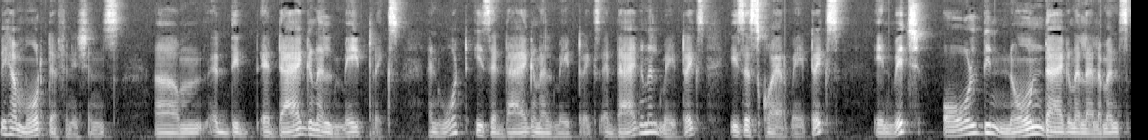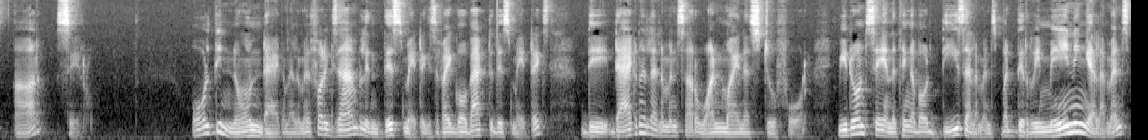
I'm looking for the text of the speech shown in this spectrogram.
We have more definitions. um, the, a diagonal matrix. And what is a diagonal matrix? A diagonal matrix is a square matrix in which all the non-diagonal elements are zero. All the non-diagonal elements. For example, in this matrix, if I go back to this matrix, the diagonal elements are 1 minus 2, 4. We don't say anything about these elements, but the remaining elements,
